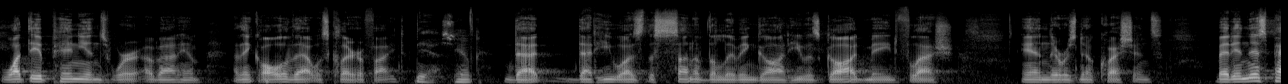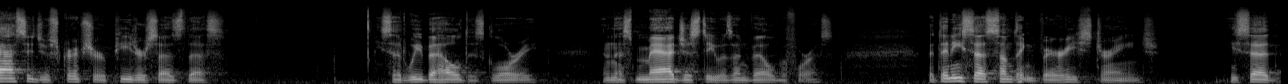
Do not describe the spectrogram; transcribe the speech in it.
what the opinions were about him, I think all of that was clarified. Yes. Yep. That that he was the son of the living God. He was God made flesh. And there was no questions. But in this passage of scripture, Peter says this. He said, "We beheld his glory, and this majesty was unveiled before us." But then he says something very strange. He said,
